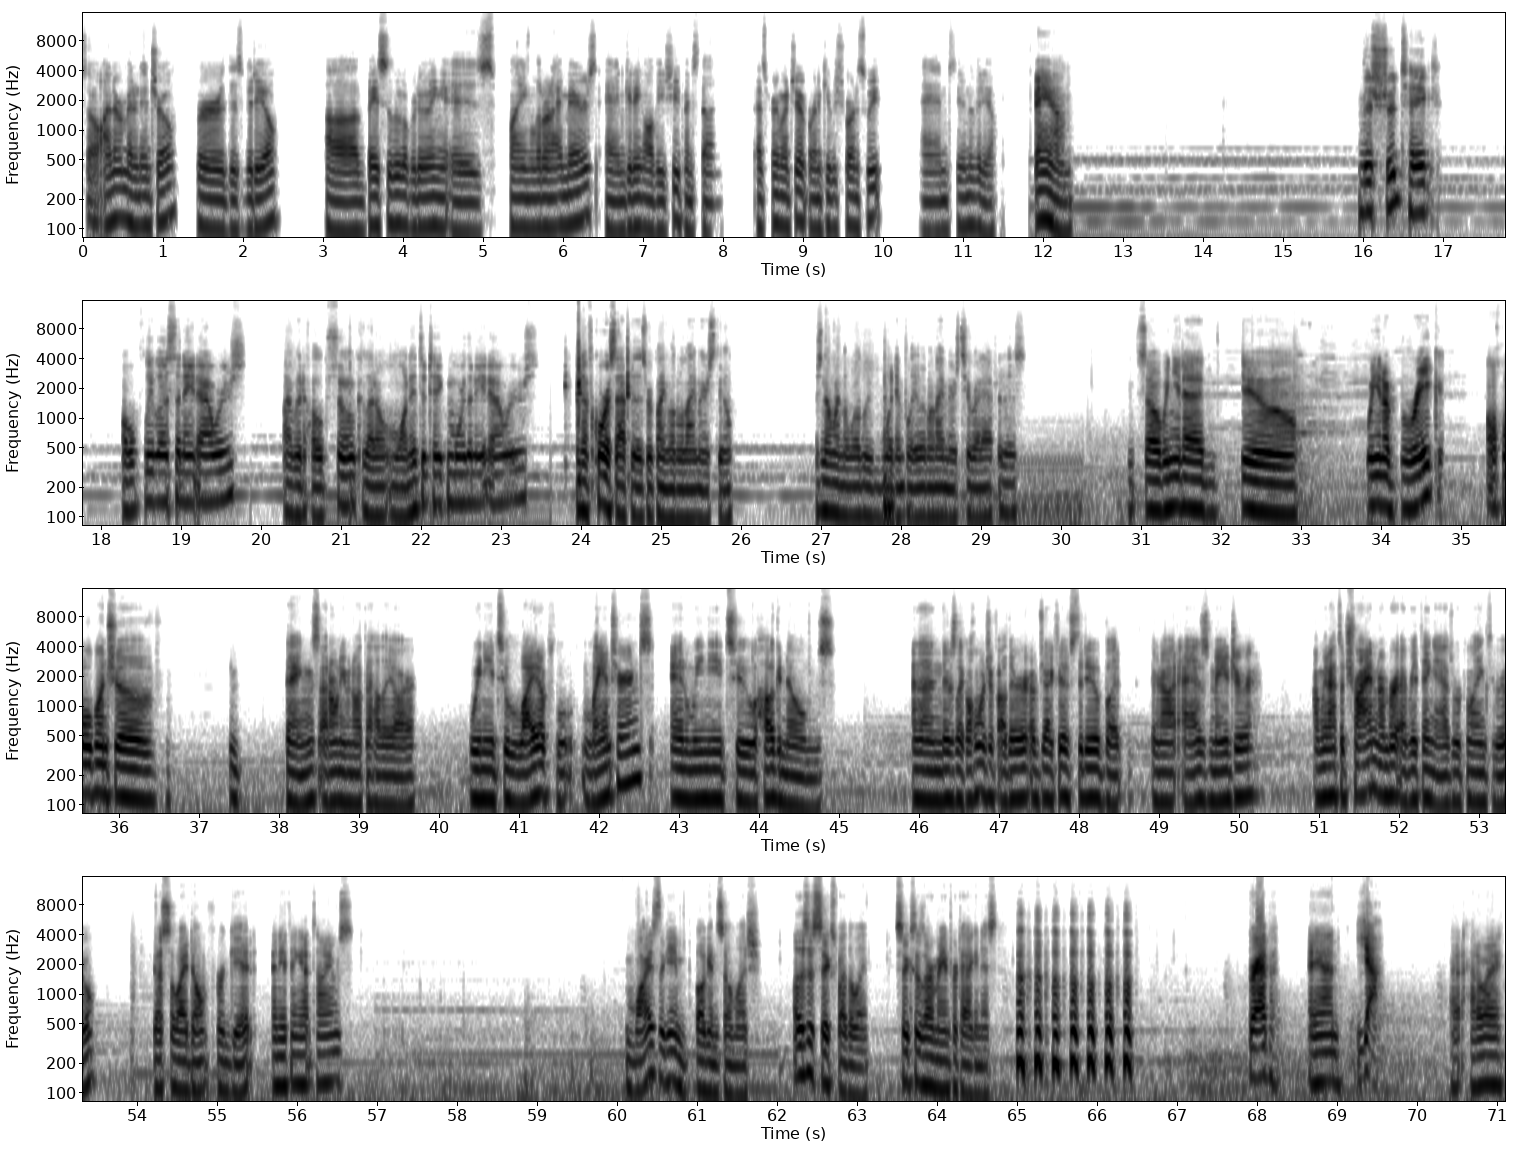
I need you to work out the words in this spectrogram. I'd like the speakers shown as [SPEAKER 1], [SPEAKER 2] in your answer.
[SPEAKER 1] So I never made an intro for this video. Uh, basically what we're doing is playing Little Nightmares and getting all the achievements done. That's pretty much it. We're going to keep it short and sweet and see you in the video. Bam! This should take hopefully less than 8 hours. I would hope so because I don't want it to take more than 8 hours. And of course after this we're playing Little Nightmares 2. There's no way in the world we wouldn't play Little Nightmares 2 right after this. So we need to do... We need to break a whole bunch of things. I don't even know what the hell they are. We need to light up lanterns, and we need to hug gnomes. And then there's like a whole bunch of other objectives to do, but they're not as major. I'm gonna have to try and remember everything as we're playing through, just so I don't forget anything at times. Why is the game bugging so much? Oh, this is Six, by the way. Six is our main protagonist. Grab. And yeah. How do I...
